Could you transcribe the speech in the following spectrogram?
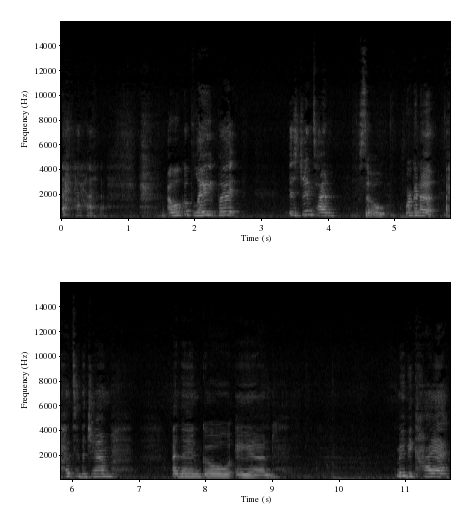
I woke up late, but it's gym time. So we're gonna head to the gym and then go and maybe kayak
